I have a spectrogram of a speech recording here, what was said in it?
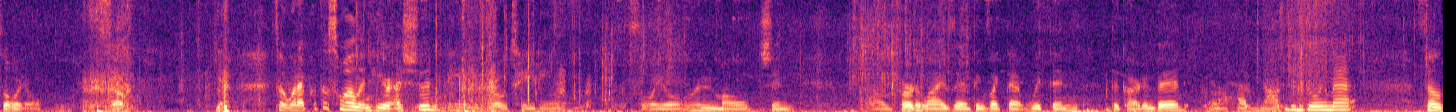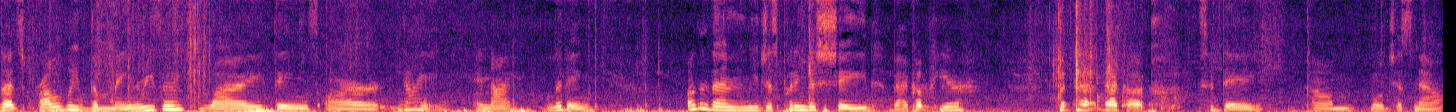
soil. So yeah. So when I put the soil in here, I should be rotating soil and mulch and uh, fertilizer and things like that within the garden bed. And I have not been doing that. So that's probably the main reason why things are dying and not living other than me just putting the shade back up here. Put that back up today, um, well just now.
